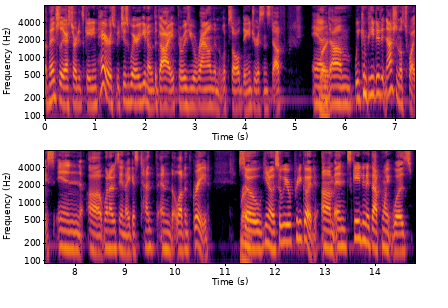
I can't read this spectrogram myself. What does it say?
Eventually, I started skating pairs, which is where you know the guy throws you around and it looks all dangerous and stuff. And right. um, we competed at nationals twice in uh, when I was in, I guess, tenth and eleventh grade. Right. So you know, so we were pretty good. Um, and skating at that point was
